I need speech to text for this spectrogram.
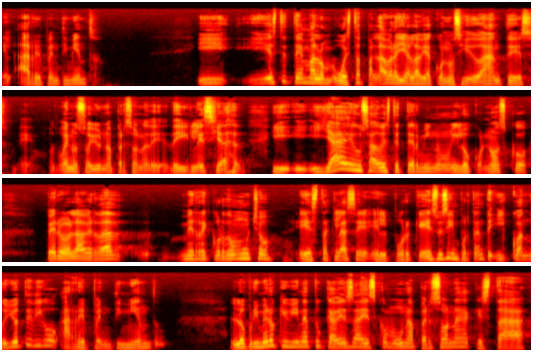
el arrepentimiento. Y, y este tema o esta palabra ya la había conocido antes. Eh, pues bueno, soy una persona de, iglesia y, ya he usado este término y lo conozco, pero la verdad me recordó mucho esta clase el por qué eso es importante. Y cuando yo te digo arrepentimiento, lo primero que viene a tu cabeza es como una persona que está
